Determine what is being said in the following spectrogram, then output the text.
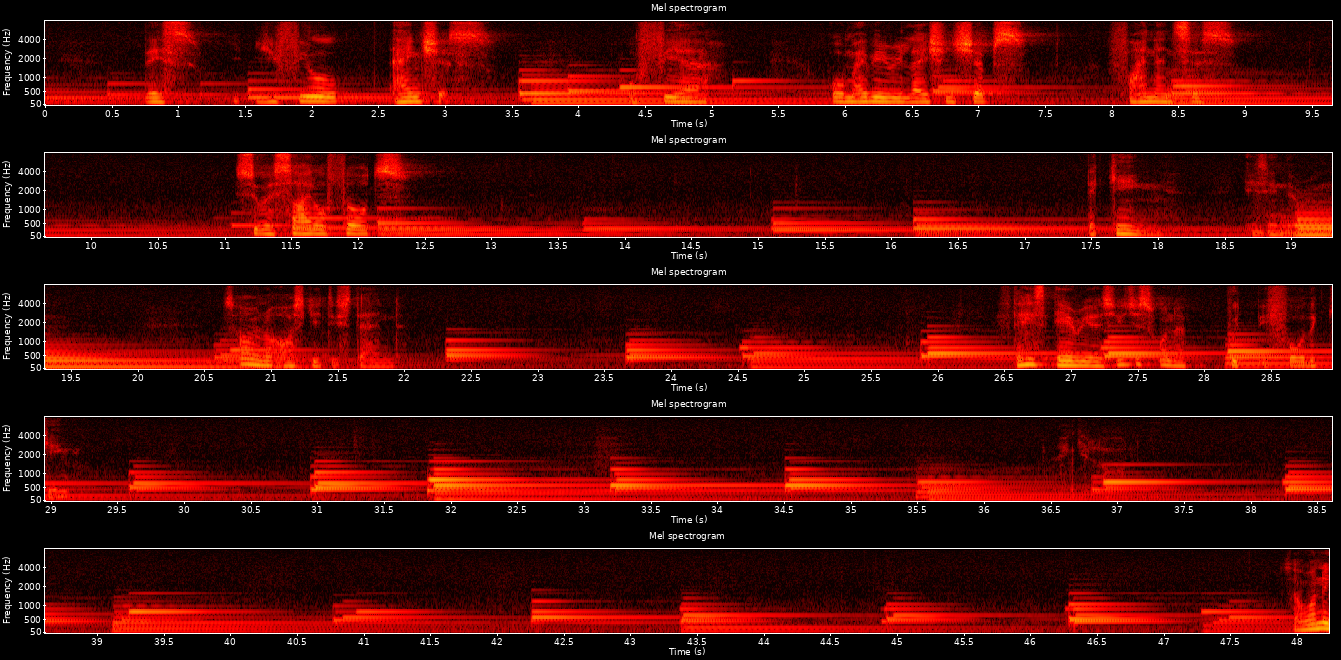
there's you feel anxious or fear or maybe relationships, finances, suicidal thoughts. The King is in the room. So I want to ask you to stand. If there's areas you just want to put before the King,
